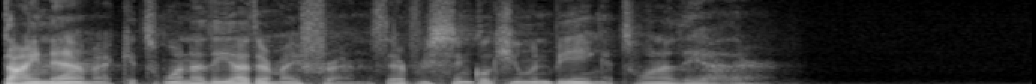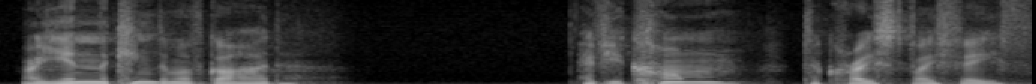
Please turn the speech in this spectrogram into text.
dynamic. It's one or the other, my friends. Every single human being, it's one or the other. Are you in the kingdom of God? Have you come to Christ by faith?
